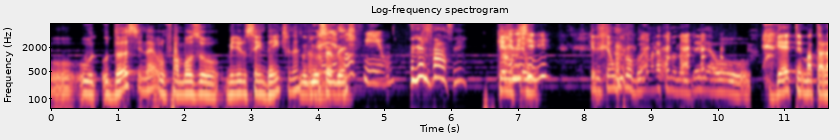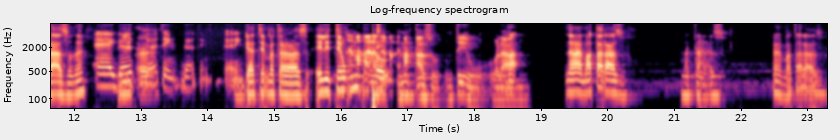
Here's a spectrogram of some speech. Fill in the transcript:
O, o, o Dusty, né? O famoso menino sem dente, né? Menino sem ele é dente. fofinho. Ele fala assim. Que ele, tem um, ele- que ele tem um problema, né? Quando o nome dele é o Geten Matarazzo, né? É, É. Gutten, Gutten. Geten Matarazzo. Ele tem um. Não é Matarazzo, pro- é Ma- é Matazo. Não tem o horário. Não, é Matarazzo. Matarazzo. É, Matarazzo.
